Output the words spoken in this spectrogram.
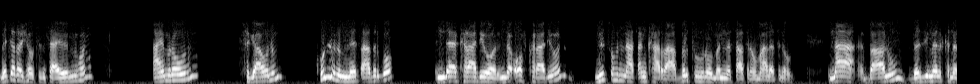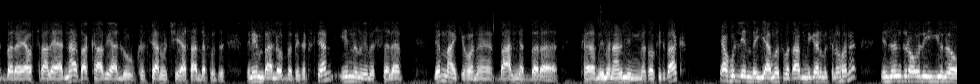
መጨረሻው ትንሣኤው የሚሆነው አእምሮውንም ስጋውንም ሁሉንም ነጻ አድርጎ እንደ ከራዲዮን እንደ ዖፈ ከራዲዮን ንጹሕና ጠንካራ ብርቱ ሆኖ መነሳት ነው ማለት ነው እና በዓሉም በዚህ መልክ ነበረ የአውስትራሊያና በአካባቢ ያሉ ክርስቲያኖች ያሳለፉት። እኔም ባለሁበት ቤተ ክርስቲያን ይህንኑ የመሰለ ደማቅ የሆነ በዓል ነበረ። ከምዕመናንም የሚመጣው feedback ያው ሁሌም በየዓመቱ በጣም የሚገርም ስለሆነ የዘንድሮው ልዩ ነው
